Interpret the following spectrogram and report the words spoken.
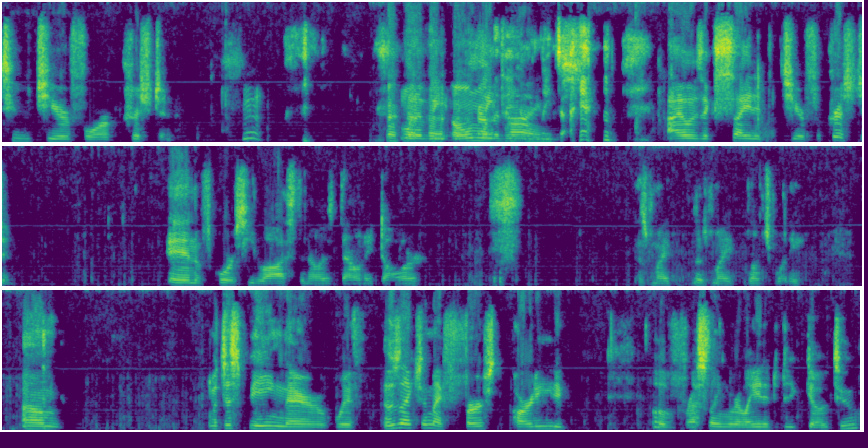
to cheer for Christian. one of the only Probably the only times time. I was excited to cheer for Christian. And of course he lost and I was down a dollar. As my as my lunch money. Um but just being there with it was actually my first party to, of wrestling related to go to.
